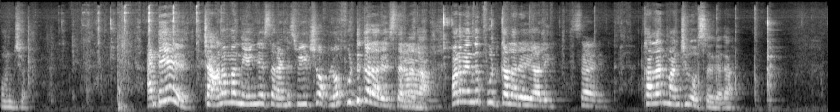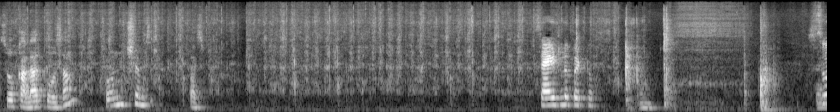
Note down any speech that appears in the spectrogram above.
కొంచెం. అంటే చాలా మంది ఏం చేస్తారంటే స్వీట్ షాప్లో ఫుడ్ కలర్ వేస్తారు కదా. మనం ఎందుకు ఫుడ్ కలర్ వేయాలి? సరే. కలర్ మంచిగా వస్తుంది కదా. సో కలర్ కోసం కొంచెం పసుపు. సైడ్లో పెట్టు. పెట్టు సో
